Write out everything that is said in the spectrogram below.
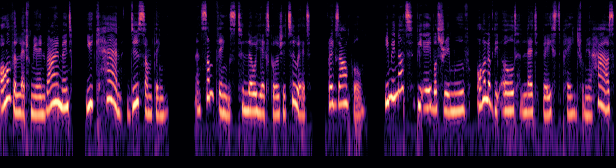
all the lead from your environment, you can do something and some things to lower your exposure to it. For example, you may not be able to remove all of the old lead based paint from your house,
